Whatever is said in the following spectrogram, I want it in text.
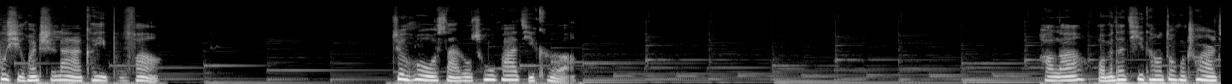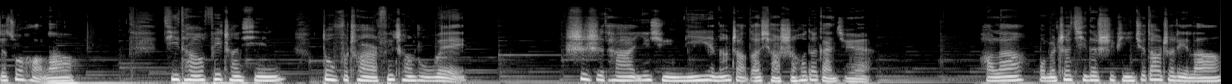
不喜欢吃辣可以不放，最后撒入葱花即可。好了，我们的鸡汤豆腐串就做好了。鸡汤非常鲜，豆腐串非常入味。试试它，也许你也能找到小时候的感觉。好了，我们这期的视频就到这里了。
